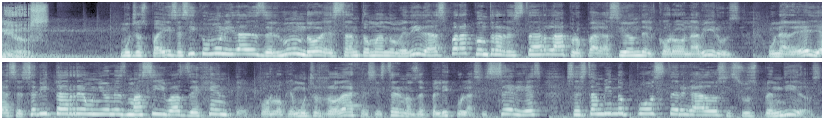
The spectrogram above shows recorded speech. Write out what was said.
News. Muchos países y comunidades del mundo están tomando medidas para contrarrestar la propagación del coronavirus. Una de ellas es evitar reuniones masivas de gente, por lo que muchos rodajes y estrenos de películas y series se están viendo postergados y suspendidos.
